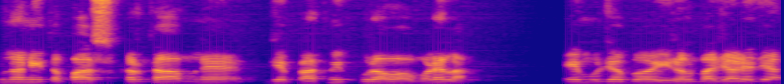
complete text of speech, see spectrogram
ગુનાની તપાસ કરતા અમને જે પ્રાથમિક પુરાવાઓ મળેલા એ મુજબ હિરલબા જાડેજા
